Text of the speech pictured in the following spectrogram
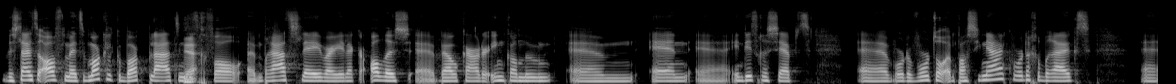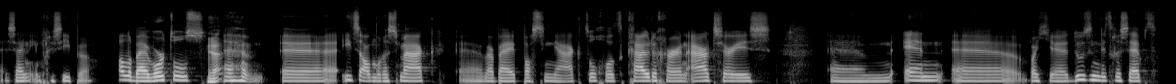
We sluiten af met de makkelijke bakplaat. In ja. dit geval een braadslee waar je lekker alles bij elkaar erin kan doen. Um, en in dit recept worden wortel en pastinaak worden gebruikt. zijn in principe allebei wortels. Ja. iets andere smaak, waarbij pastinaak toch wat kruidiger en aardser is. Um, en uh, wat je doet in dit recept,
